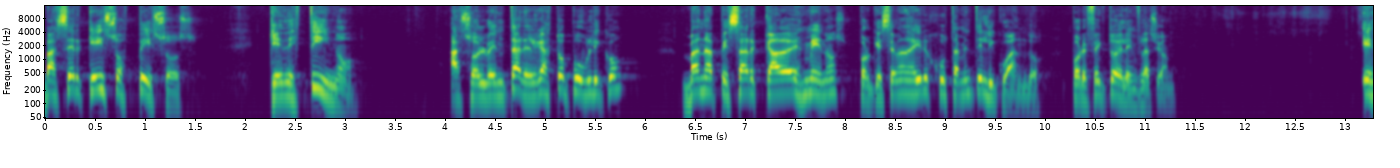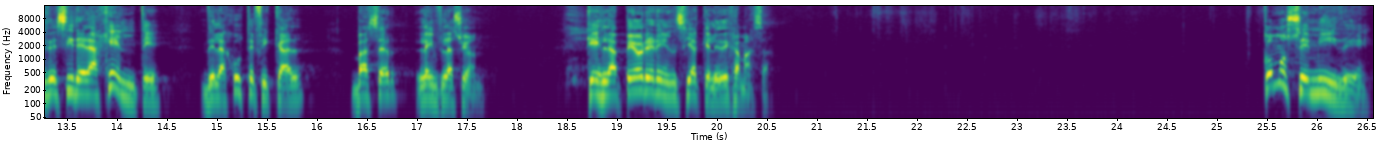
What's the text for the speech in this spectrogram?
va a hacer que esos pesos que destino a solventar el gasto público van a pesar cada vez menos porque se van a ir justamente licuando por efecto de la inflación. Es decir, el agente del ajuste fiscal va a ser la inflación, que es la peor herencia que le deja masa. ¿Cómo se mide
